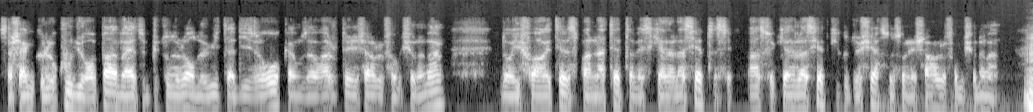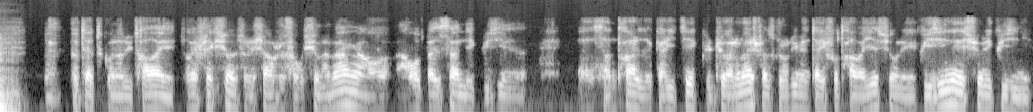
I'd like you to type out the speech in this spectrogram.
sachant que le coût du repas va être plutôt de l'ordre de 8 à 10 euros quand vous avez rajouté les charges de fonctionnement. Donc, il faut arrêter de se prendre la tête avec ce qu'il y a dans l'assiette. C'est pas ce qu'il y a dans l'assiette qui coûte cher, ce sont les charges de fonctionnement. Mmh peut-être qu'on a du travail de réflexion sur les charges de fonctionnement en, en repensant des cuisines euh, centrales de qualité culturellement. Je pense qu'aujourd'hui, maintenant, il faut travailler sur les cuisines et sur les cuisiniers.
